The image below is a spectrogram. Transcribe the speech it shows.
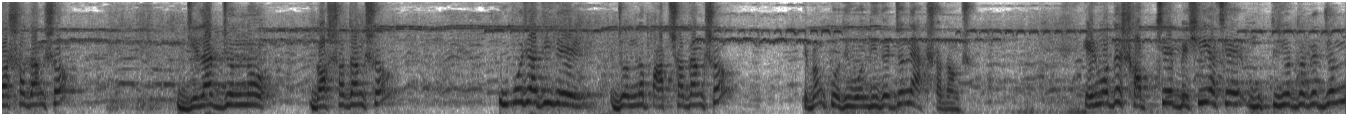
দশ শতাংশ, জেলার জন্য দশ শতাংশ, উপজাতিদের জন্য পাঁচ শতাংশ এবং প্রতিবন্ধীদের জন্য এক শতাংশ। এর মধ্যে সবচেয়ে বেশি আছে মুক্তিযোদ্ধাদের জন্য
